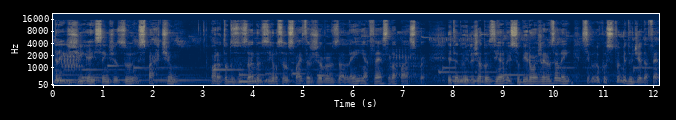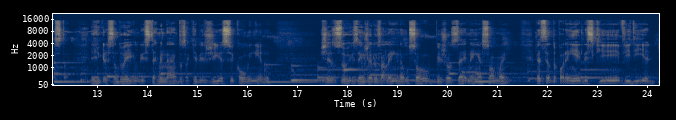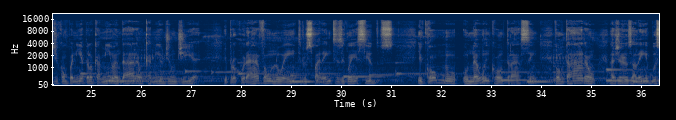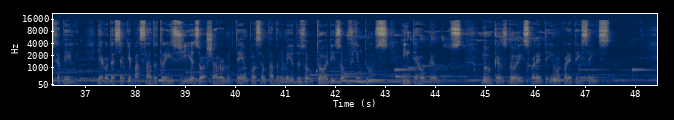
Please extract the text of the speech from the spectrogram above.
Três dias sem Jesus, parte 1. Ora, todos os anos iam seus pais a Jerusalém à festa da Páscoa. E tendo eles já doze anos, subiram a Jerusalém, segundo o costume do dia da festa. E regressando eles, terminados aqueles dias, ficou o menino. Jesus em Jerusalém não soube José nem a sua mãe. Pensando, porém, eles que viria de companhia pelo caminho, andaram o caminho de um dia e procuravam-no entre os parentes e conhecidos. E como o não encontrassem, voltaram a Jerusalém em busca dele. E aconteceu que, passado três dias, o acharam no templo, assentado no meio dos doutores, ouvindo-os e interrogando-os. Lucas 2, 41 a 46.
